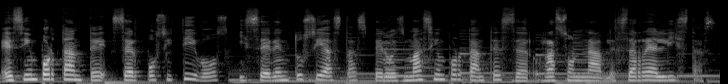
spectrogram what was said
Es importante ser positivos y ser entusiastas, pero es más importante ser razonables, ser realistas.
